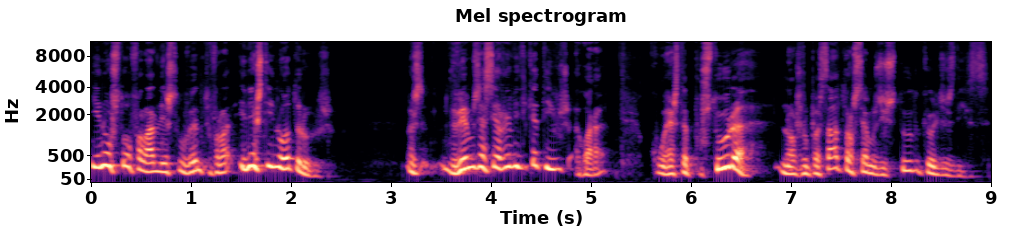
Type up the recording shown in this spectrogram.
E não estou a falar deste governo, estou a falar e neste e noutros. Mas devemos é ser reivindicativos. Agora, com esta postura, nós no passado trouxemos isto tudo que eu lhes disse.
